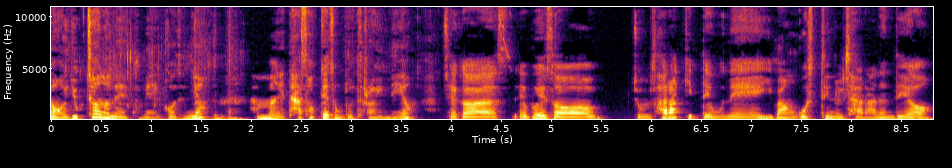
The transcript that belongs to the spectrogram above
어, 6,000원에 구매했거든요. 한 망에 5개 정도 들어있네요. 제가 세부에서 좀 살았기 때문에 이 망고스틴을 잘 아는데요.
